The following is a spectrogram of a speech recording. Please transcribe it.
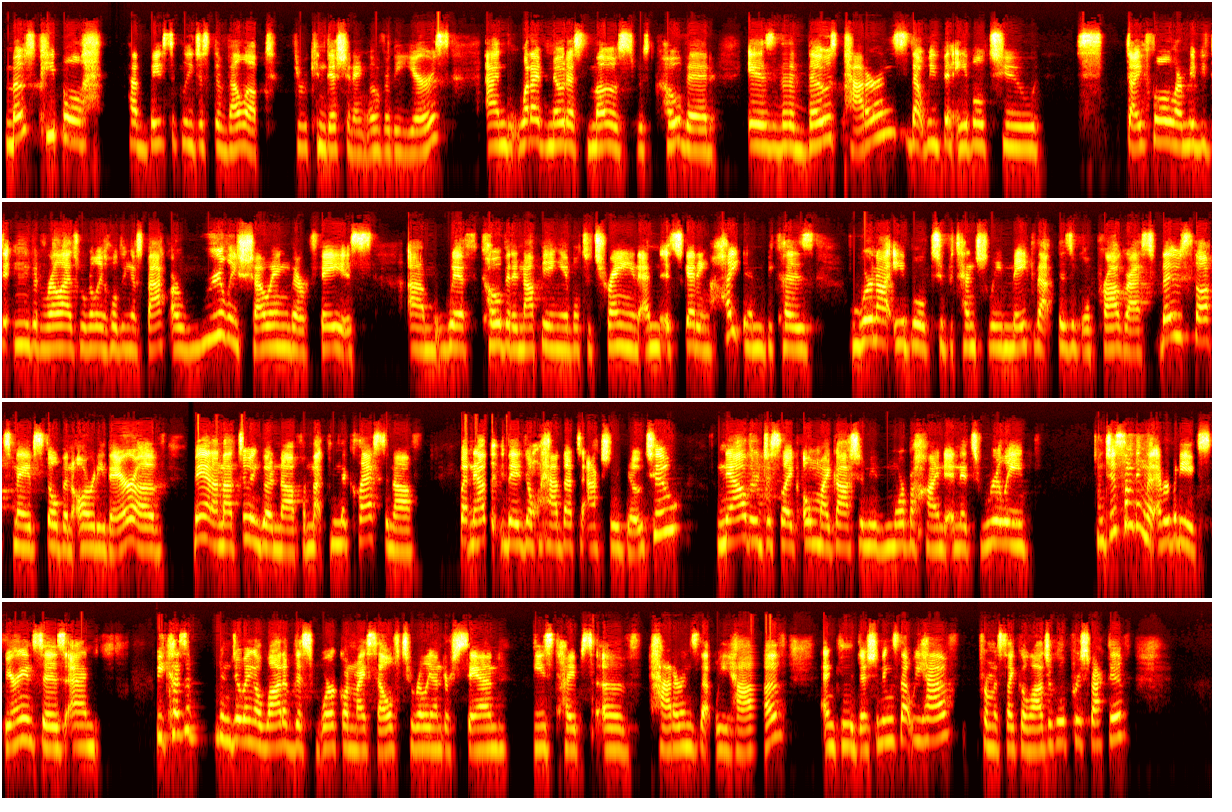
most people have basically just developed through conditioning over the years and what I've noticed most with COVID is that those patterns that we've been able to stifle or maybe didn't even realize were really holding us back are really showing their face um, with COVID and not being able to train. And it's getting heightened because we're not able to potentially make that physical progress. Those thoughts may have still been already there of, man, I'm not doing good enough. I'm not coming to class enough. But now that they don't have that to actually go to, now they're just like, oh my gosh, I'm even more behind. And it's really just something that everybody experiences. And because I've been doing a lot of this work on myself to really understand these types of patterns that we have and conditionings that we have from a psychological perspective,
